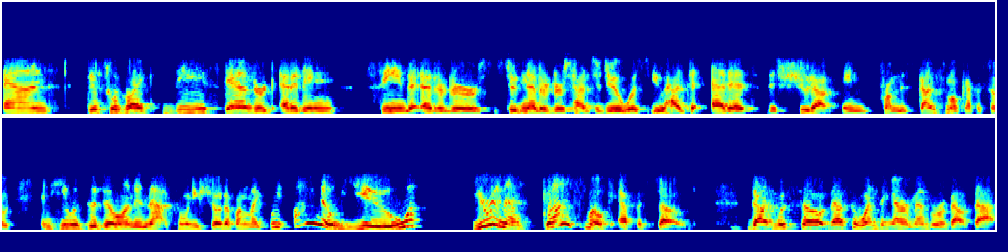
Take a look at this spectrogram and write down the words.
and this was like the standard editing scene that editors, student editors had to do was you had to edit this shootout scene from this Gunsmoke episode, and he was the villain in that. So when he showed up, I'm like, wait, I know you. You're in that Gunsmoke episode. That was so. That's the one thing I remember about that.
